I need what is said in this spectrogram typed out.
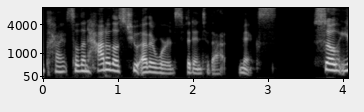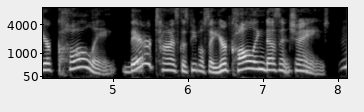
Okay. So then how do those two other words fit into that mix? So your calling, there are times because people say your calling doesn't change. Mm.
